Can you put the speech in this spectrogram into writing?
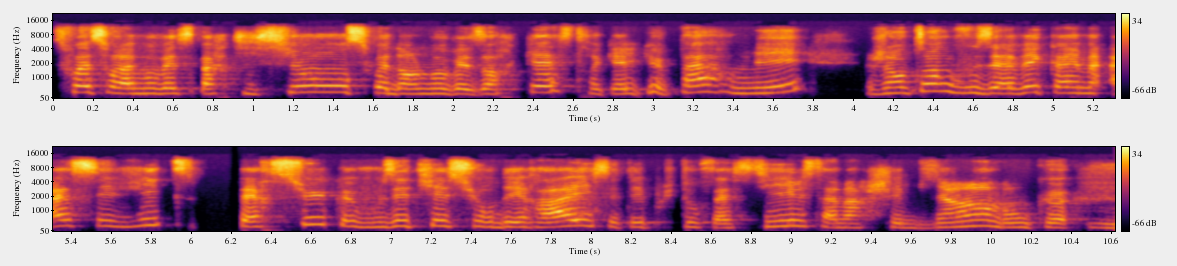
soit sur la mauvaise partition, soit dans le mauvais orchestre quelque part. Mais j'entends que vous avez quand même assez vite perçu que vous étiez sur des rails, c'était plutôt facile, ça marchait bien. Donc, euh, mm.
